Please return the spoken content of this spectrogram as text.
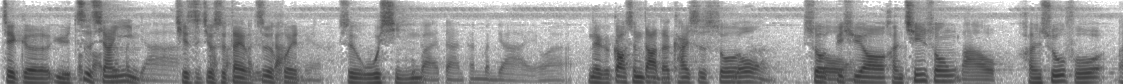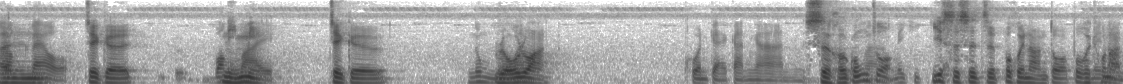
这个与智相应，其实就是带有智慧，是无形。那个高僧大德开始说，说必须要很轻松、很舒服、很这个灵敏、这个柔软，适合工作。意思是指不会懒惰，不会偷懒，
